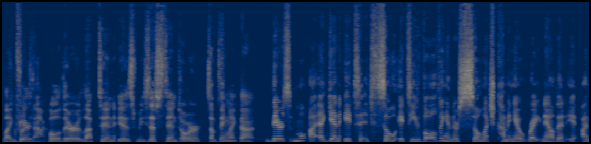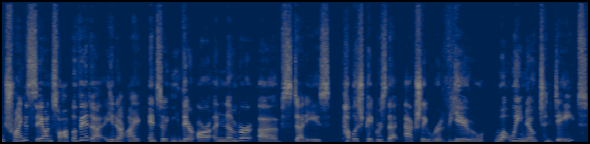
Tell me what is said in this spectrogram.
Like, for There's, example, their leptin is resistant or something like that. There's more, again, it's, it's so, it's evolving and there's so much coming out right now that it, I'm trying to stay on top of it. Uh, you know, I, and so there are a number of studies published papers that actually review what we know to date,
